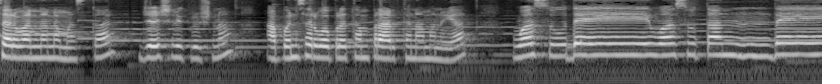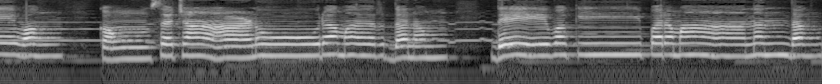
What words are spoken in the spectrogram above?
सर्वांना नमस्कार. जय श्रीकृष्ण. आपण सर्वप्रथम प्रार्थना म्हणूयात. वसुदेवसुतं देवं कंसचाणूरमर्दनं देवकी परमानन्दं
